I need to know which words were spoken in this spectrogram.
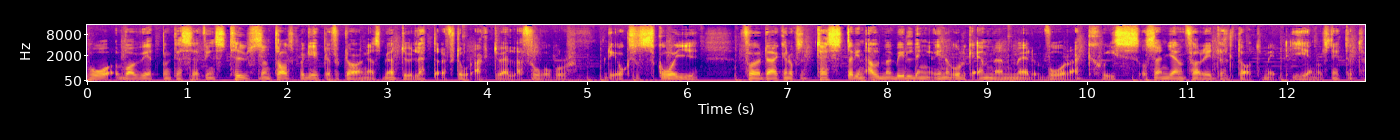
På vadvivet.se finns tusentals begripliga förklaringar som gör att du lättare förstår aktuella frågor. Det är också skoj, för där kan du också testa din allmänbildning inom olika ämnen med våra quiz och sen jämföra ditt resultat med genomsnittet.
